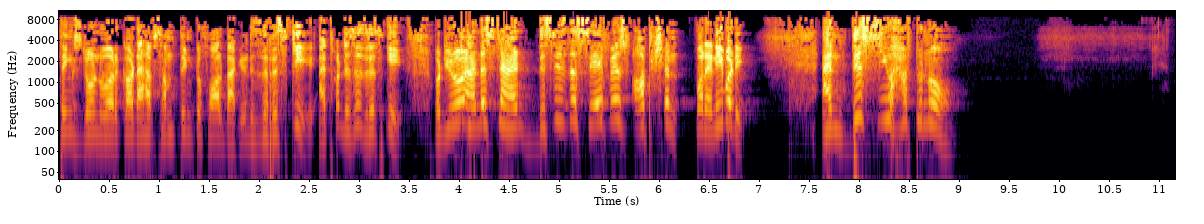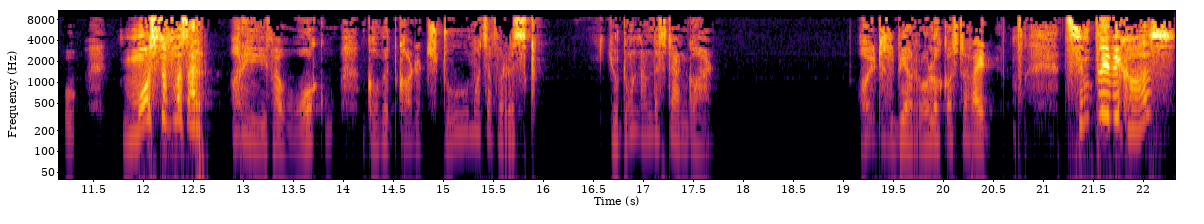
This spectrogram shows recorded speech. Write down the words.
things don't work out, I have something to fall back. It is risky. I thought this is risky. But you don't understand, this is the safest option for anybody. And this you have to know. Most of us are, Sorry, if I walk, go with God, it's too much of a risk. You don't understand God. Oh, it will be a roller coaster ride. Simply because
